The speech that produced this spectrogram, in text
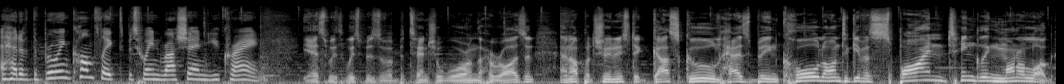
ahead of the brewing conflict between Russia and Ukraine. Yes, with whispers of a potential war on the horizon, an opportunistic Gus Gould has been called on to give a spine tingling monologue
